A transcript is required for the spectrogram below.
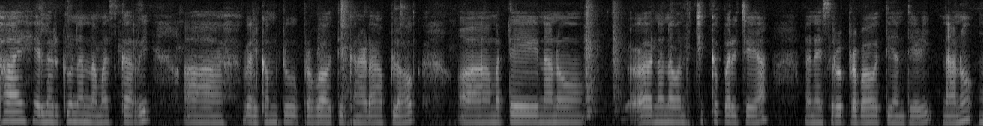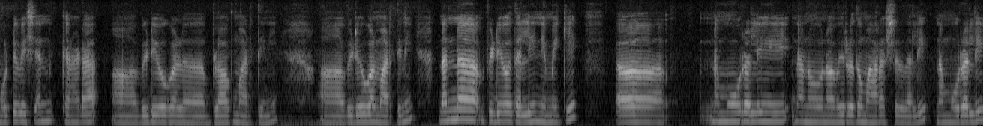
ಹಾಯ್ ಎಲ್ಲರಿಗೂ ನನ್ನ ನಮಸ್ಕಾರ ರೀ. Welcome to Prabhavathi Kannada blog ಮತ್ತು ನಾನು ನನ್ನ ಒಂದು ಚಿಕ್ಕ ಪರಿಚಯ. ನನ್ನ ಹೆಸರು ಪ್ರಭಾವತಿ ಅಂಥೇಳಿ ನಾನು ಮೋಟಿವೇಶನ್ ಕನ್ನಡ ವಿಡಿಯೋಗಳ ಬ್ಲಾಗ್ ಮಾಡ್ತೀನಿ. ವಿಡಿಯೋಗಳು ಮಾಡ್ತೀನಿ. ನನ್ನ ವಿಡಿಯೋದಲ್ಲಿ ನಿಮಗೆ ನಮ್ಮೂರಲ್ಲಿ ನಾನು, ನಾವಿರೋದು ಮಹಾರಾಷ್ಟ್ರದಲ್ಲಿ. ನಮ್ಮೂರಲ್ಲಿ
